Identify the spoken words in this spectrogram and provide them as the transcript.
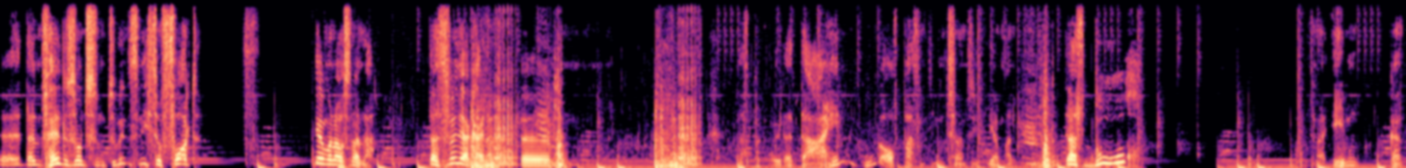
Äh, dann fällt es uns zumindest nicht sofort irgendwann auseinander. Das will ja keiner. Ähm, das packen wir wieder dahin. Gut aufpassen, 27 Diamanten. Das Buch. Mal eben ganz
